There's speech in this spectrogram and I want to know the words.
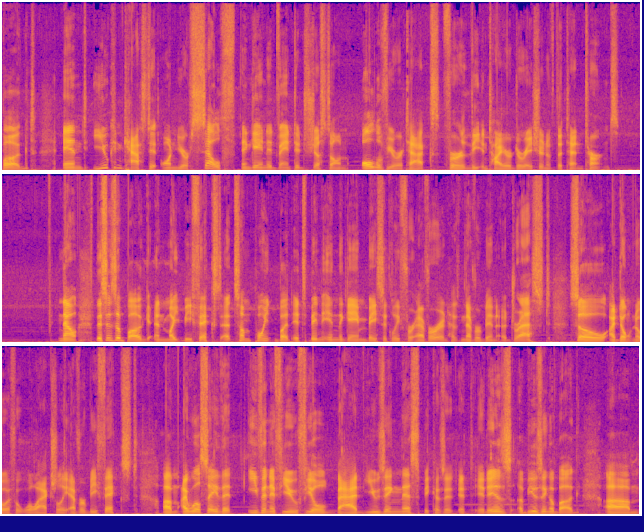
bugged, and you can cast it on yourself and gain advantage just on all of your attacks for the entire duration of the 10 turns. Now, this is a bug and might be fixed at some point, but it's been in the game basically forever and has never been addressed, so I don't know if it will actually ever be fixed. Um, I will say that even if you feel bad using this, because it, it, it is abusing a bug, um,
